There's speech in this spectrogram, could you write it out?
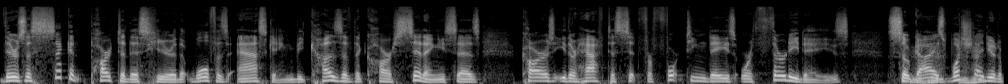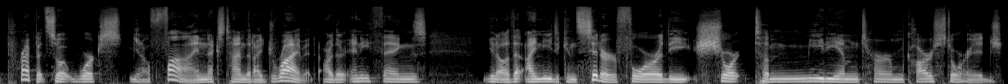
There's a second part to this here that Wolf is asking because of the car sitting. He says cars either have to sit for 14 days or 30 days. So, Mm-hmm, guys, what should I do to prep it so it works, you know, fine next time that I drive it? Are there any things, you know, that I need to consider for the short to medium term car storage?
